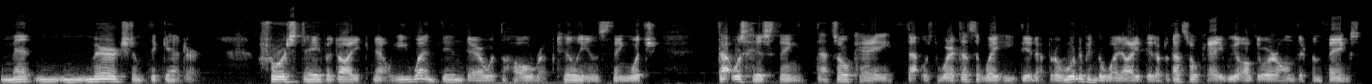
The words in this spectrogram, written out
merge them together first David Icke. Now he went in there with the whole reptilians thing, which that was his thing. That's okay. That was the way. That's the way he did it. But it would have been the way I did it. But that's okay. We all do our own different things.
